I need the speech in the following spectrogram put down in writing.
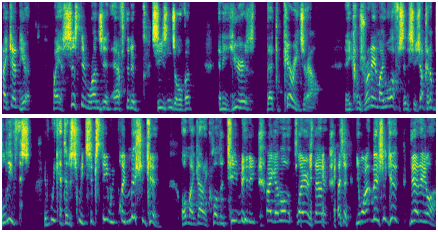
I can't hear it. My assistant runs in after the season's over and he hears that the pairings are out. And he comes running in my office and he says, You're not going to believe this. If we get to the Sweet 16, we play Michigan. Oh my God, I called a team meeting. I got all the players down there. I said, You want Michigan? There they are.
